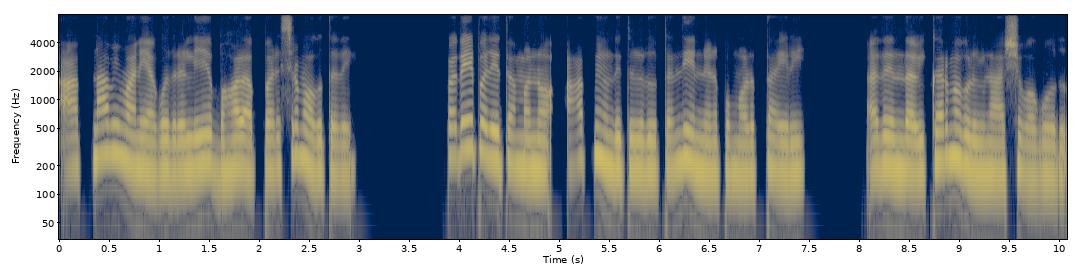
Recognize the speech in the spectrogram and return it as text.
ಆತ್ಮಾಭಿಮಾನಿಯಾಗುವುದರಲ್ಲಿಯೇ ಬಹಳ ಪರಿಶ್ರಮವಾಗುತ್ತದೆ. ಪದೇ ಪದೇ ತಮ್ಮನ್ನು ಆತ್ಮೆಯೊಂದು ತಿಳಿದು ತಂದೆಯನ್ನು ನೆನಪು ಮಾಡುತ್ತಾ ಇರಿ. ಅದರಿಂದ ವಿಕರ್ಮಗಳು ವಿನಾಶವಾಗುವುದು.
